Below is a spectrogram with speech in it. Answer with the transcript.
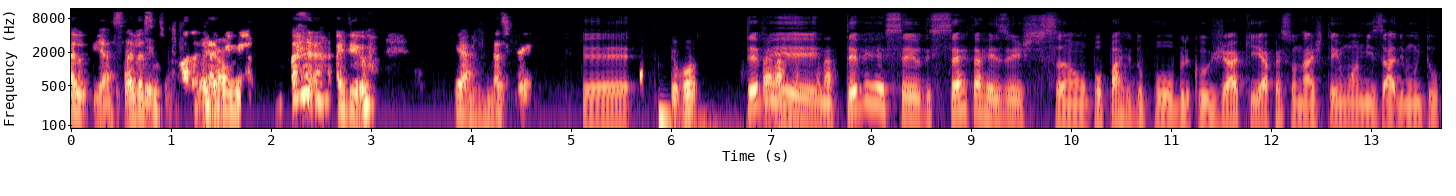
I yes, I listen to a lot of heavy metal. I do. Yeah, uhum. that's great. É, teve, teve receio de certa rejeição por parte do público, já que a personagem tem uma amizade muito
